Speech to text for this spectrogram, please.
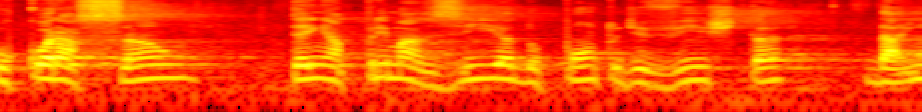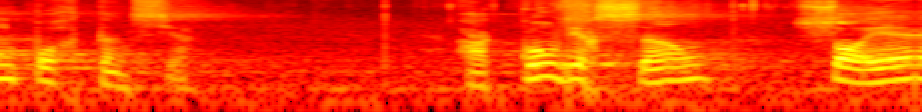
o coração tem a primazia do ponto de vista da importância. A conversão só é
